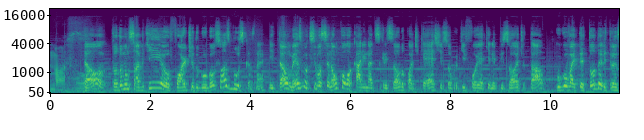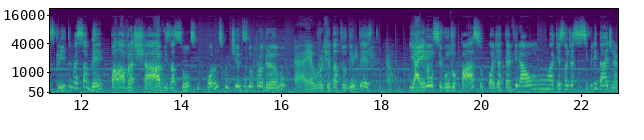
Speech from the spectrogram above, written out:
Nossa. Então, todo mundo sabe que o forte do Google são as buscas, né? Então, mesmo que se você não colocar ali na descrição do podcast sobre o que foi aquele episódio e tal, o Google vai ter todo ele transcrito e vai saber palavras-chave, assuntos que foram discutidos no programa, Ah, é útil. porque tá tudo em Tem- texto. Então. E aí, num segundo passo, pode até virar um- uma questão de acessibilidade, né?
